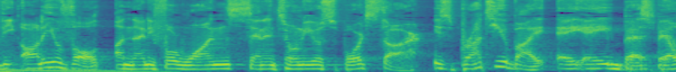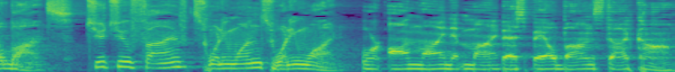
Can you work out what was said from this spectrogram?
The Audio Vault on 94.1 San Antonio Sports Star is brought to you by AA Best Bail Bonds, 225-2121, or online at mybestbailbonds.com.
